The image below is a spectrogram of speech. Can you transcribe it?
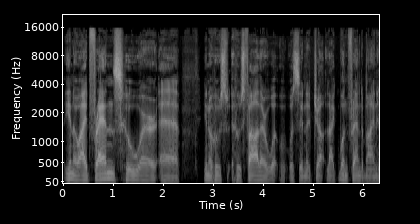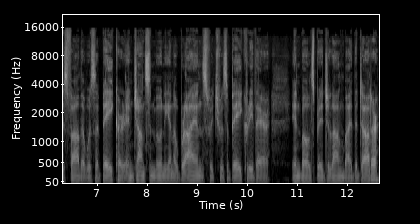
you know, I had friends who were. Uh, you know, whose whose father w- was in a job. Like one friend of mine, his father was a baker in Johnston Mooney and O'Brien's, which was a bakery there in Ballsbridge, along by the Dodder.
